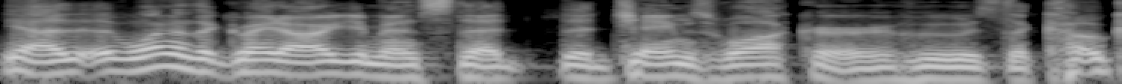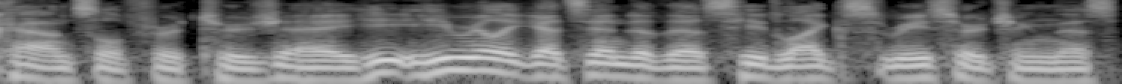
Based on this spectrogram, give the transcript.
Yeah, one of the great arguments that, that James Walker, who is the co-counsel for Tourgée, he, he really gets into this. He likes researching this.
